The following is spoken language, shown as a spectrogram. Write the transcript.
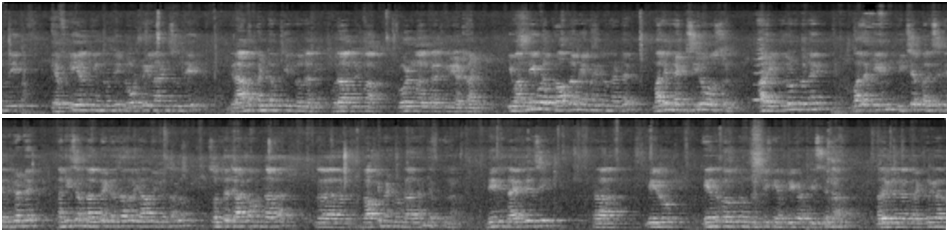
ఉంది ఎఫ్టిఎల్ కింద ఉంది నోటరీ ల్యాండ్స్ ఉంది గ్రామ కంఠం కింద ఉన్నది. పురాతన గోల్డ్ మార్కెట్ అట్లాంటివి. ఇవన్నీ కూడా ప్రాబ్లం ఏమైతుందంటే మళ్ళీ నెట్ జీరో వస్తుంది. ఆ ఇల్లు ఉంటున్నాయి వాళ్ళకి ఇచ్చే పరిస్థితి ఎందుకంటే కనీసం నలభై గజాలు యాభై గజాలు సొంత జాగా ఉండాలా? డాక్యుమెంట్ ఉండాలని చెప్తున్నాను దీన్ని దయచేసి మీరు కేంద్ర ప్రభుత్వం దృష్టికి ఎంపీ గారు తీసుకెళ్ళాలి అదేవిధంగా కలెక్టర్ గారు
